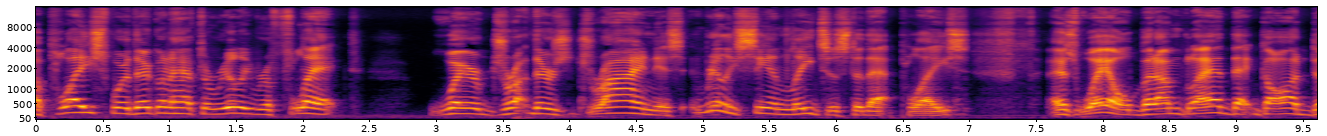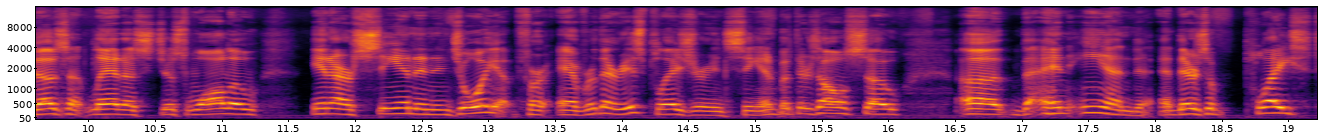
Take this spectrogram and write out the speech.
a place where they're going to have to really reflect where dry, there's dryness. Really, sin leads us to that place as well. But I'm glad that God doesn't let us just wallow in our sin and enjoy it forever. There is pleasure in sin, but there's also uh, an end. And there's a place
